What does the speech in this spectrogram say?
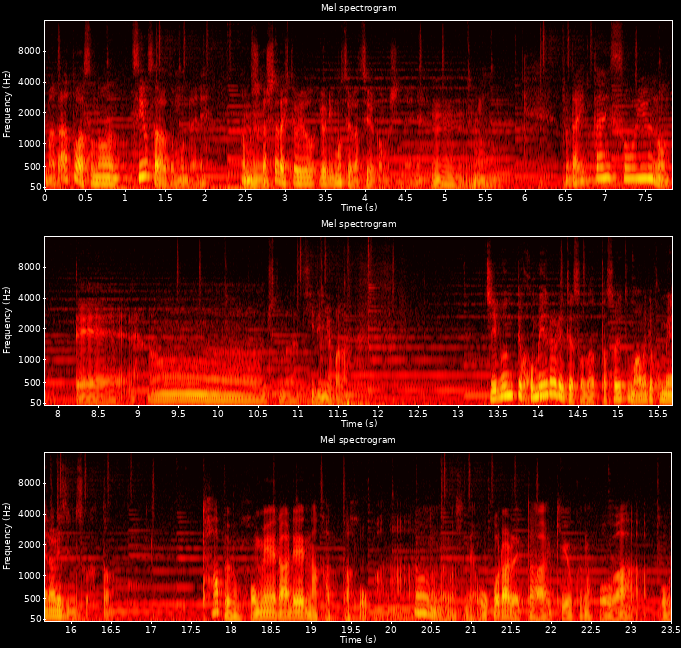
まあ、あとはその強さだと思うんだよね、まあ、もしかしたら人よりもそれが強いかもしれないね、うん。うん。まあ、大体そういうのってうんちょっとまだ聞いてみようかな。自分って褒められて育った？それともあまり褒められずに育った？多分褒められなかった方かなと思いますね、うん、怒られた記憶の方が大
